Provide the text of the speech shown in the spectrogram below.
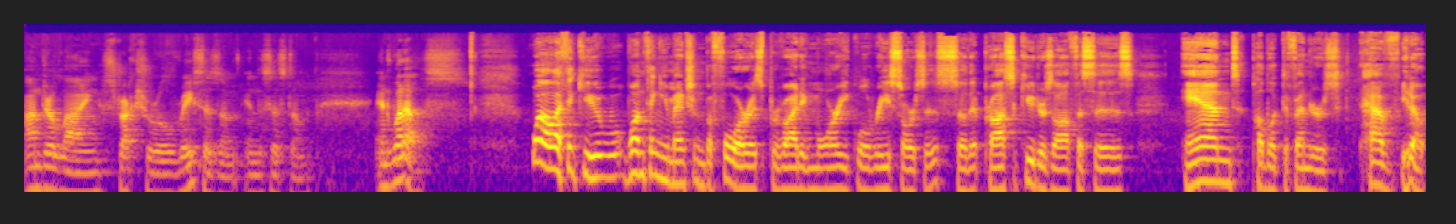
underlying structural racism in the system. And what else? Well, I think you one thing you mentioned before is providing more equal resources so that prosecutors' offices and public defenders have you know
